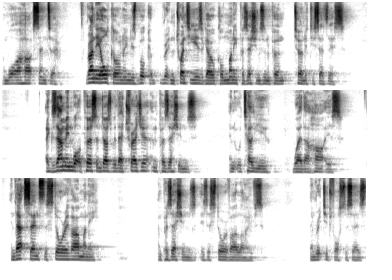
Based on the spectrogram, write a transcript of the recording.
and what our heart's centre. Randy Alcorn, in his book written 20 years ago called Money, Possessions, and Eternity, says this Examine what a person does with their treasure and possessions, and it will tell you where their heart is. In that sense, the story of our money and possessions is a store of our lives. Then Richard Foster says,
